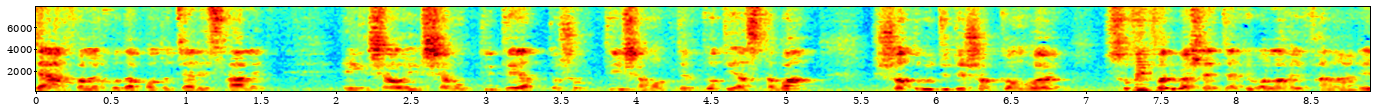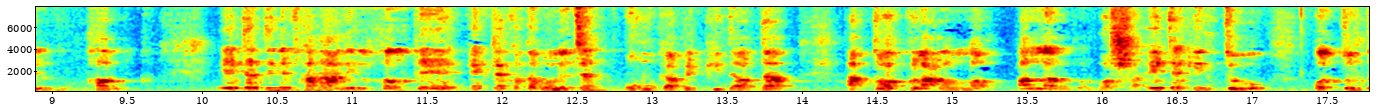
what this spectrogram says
যার ফলে খোদা পথচারী সালে হিংসা ও ঈর্ষা মুক্তিতে আত্মশক্তি, সামর্থ্যের প্রতি আস্থাবান শত্রুজিতে সক্ষম হয়, সুফি পরিভাষায় যাকে বলা হয় ফানা আনিল হলক এটা তিনি ফানা আনিল হলকে একটা কথা বলেছেন অমুখাপেক্ষিতা অর্থাৎ আর তওয়াক্কুল আল্লাহ আল্লাহর উপর ভরসা। এটা কিন্তু অত্যন্ত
